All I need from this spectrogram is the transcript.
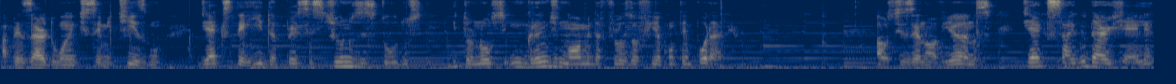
Apesar do antissemitismo, Jacques Derrida persistiu nos estudos e tornou-se um grande nome da filosofia contemporânea. Aos 19 anos, Jacques saiu da Argélia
